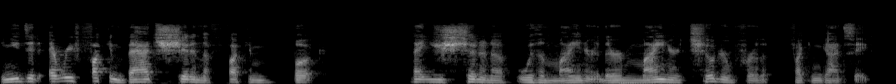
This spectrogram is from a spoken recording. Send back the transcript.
and you did every fucking bad shit in the fucking book that you shouldn't have with a minor. They're minor children for the fucking God's sake.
